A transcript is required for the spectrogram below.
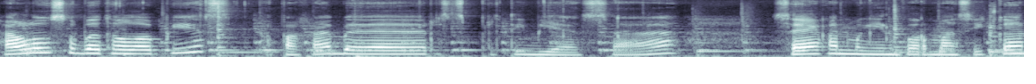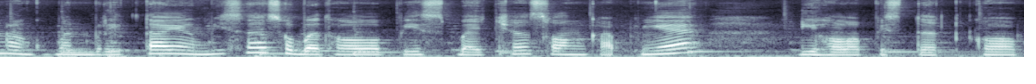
Halo Sobat Holopis, apa kabar? Seperti biasa, saya akan menginformasikan rangkuman berita yang bisa Sobat Holopis baca selengkapnya di holopis.com.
